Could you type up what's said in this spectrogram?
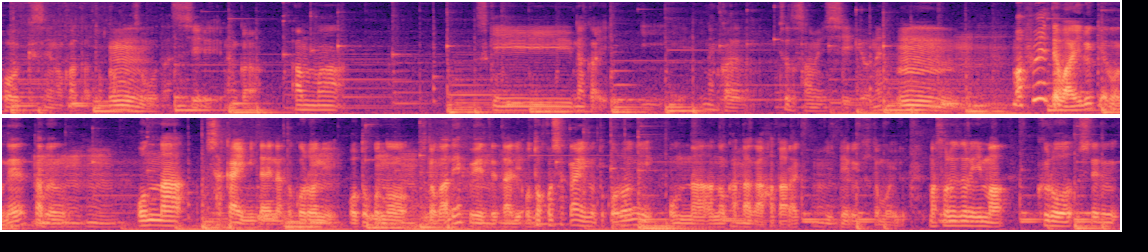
保育士の方とかうん。もそうだし、なんかあんま好きなんかいいなんかちょっと寂しいよね。ううん。んまあ増えてはいるけどね多分、うんうん女社会みたいなところにうん。男の人がね増えてたり男社会のところに女の方が働いてる人もいる、まあ、それぞれ今苦労してる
